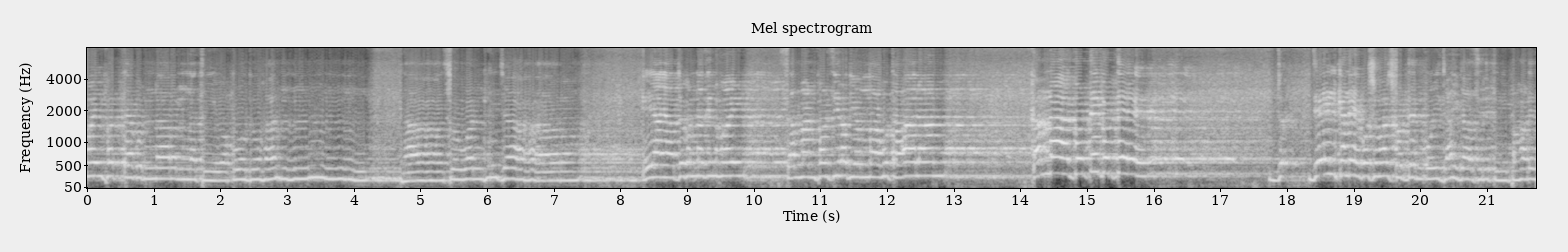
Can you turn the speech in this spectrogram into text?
হয়, ফাত্তাকুন নারাল্লাতী ওয়াকুদুহান নাস ওয়াল হিজারা। এই আয়াত যখন নাজিল হয়, সালমান ফারসি রাদিয়াল্লাহু তাআলা বসবাস করতেন, ওই জায়গা ছেড়ে তিনি পাহাড়ের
